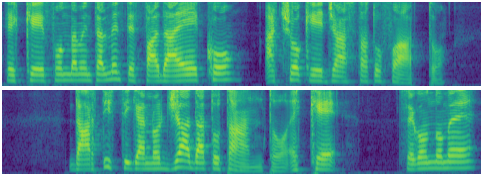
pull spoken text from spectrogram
e che fondamentalmente fa da eco a ciò che è già stato fatto. Da artisti che hanno già dato tanto e che, secondo me,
